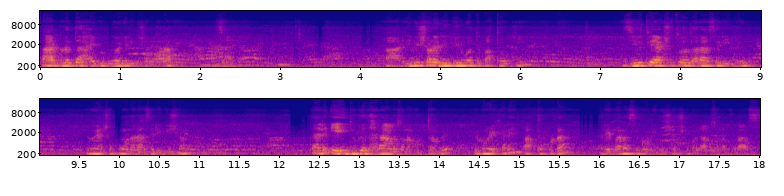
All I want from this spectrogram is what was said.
তার বিরুদ্ধে হাইকোর্ট বিভাগে রিভিশন করা যায়। আর রিভিশনের রিভিউর মধ্যে পার্থক্য কি? যেহেতু একশো চোদ্দ ধারা আছে রিভিউ এবং একশো পনেরো ধারা আছে রিভিশন তাহলে এই দুটো ধারা আলোচনা করতে হবে এবং এখানে পার্থক্যটা রেফারেন্স এবং রিভিশন সম্পর্কে আলোচনা করা আছে।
